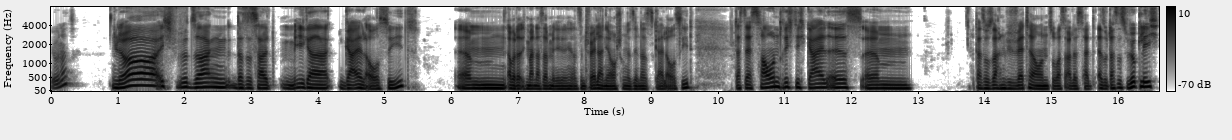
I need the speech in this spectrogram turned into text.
Jonas? Ja, ich würde sagen, dass es halt mega geil aussieht. Ähm, aber ich meine, das hat man in den ganzen Trailern ja auch schon gesehen, dass es geil aussieht. Dass der Sound richtig geil ist, ähm, dass so Sachen wie Wetter und sowas alles halt. Also, das ist wirklich,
